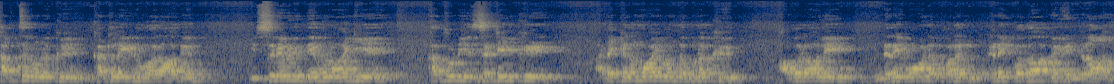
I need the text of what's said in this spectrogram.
கர்த்தர் உனக்கு கட்டளையிடுவாராக இஸ்ரேலின் தேவனாகிய கர்த்தருடைய செட்டையின் கீழ் அடைக்கலமாய் வந்த உனக்கு அவராலே நிறைவான பலன் கிடைப்பதாக என்றான்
